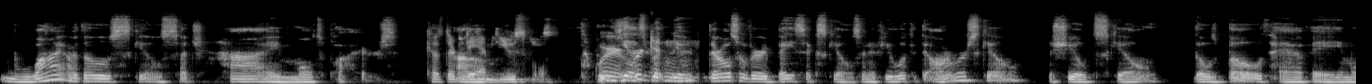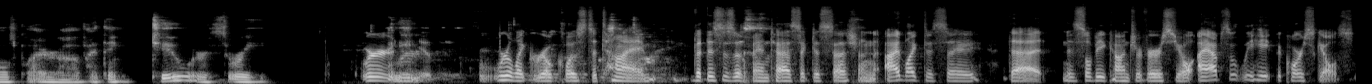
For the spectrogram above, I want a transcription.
why are those skills such high multipliers? because they're damn Um, useful. We're- yes, we're but getting- yeah, they're also very basic skills. And if you look at the armor skill, the shield skill, those both have a multiplier of I think two or three. We're I mean, we're like real close to time, but this is a fantastic discussion. I'd like to say that this will be controversial. I absolutely hate the core skills.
